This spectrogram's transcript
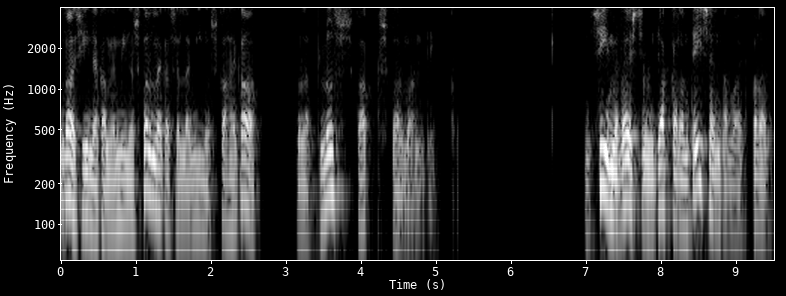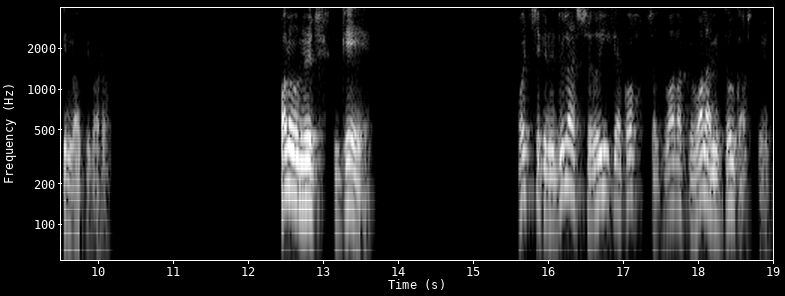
no siin jagame miinus kolmega, selle miinus kahe ka, tuleb pluss kaks kolmandikku. siin me tõesti nüüd ei hakka enam teisendama, eks ole, kinno asi korra palun nüüd G. otsige nüüd üles õige koht sealt, vaadake valemite hulgast nüüd,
